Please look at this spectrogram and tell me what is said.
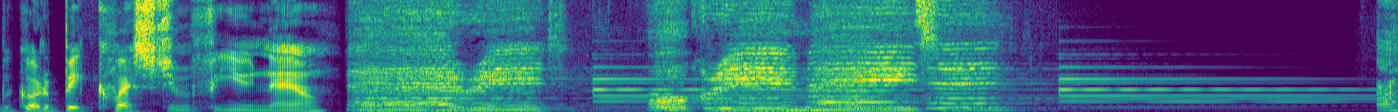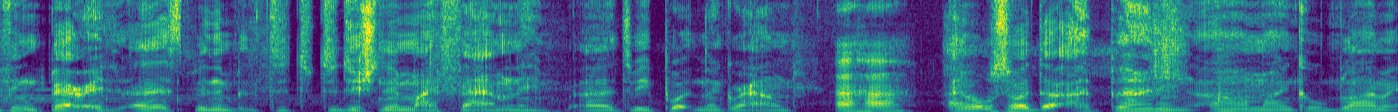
We've got a big question for you now. Buried or cremated. I think buried. Uh, it's been a bit of a tradition in my family uh, to be put in the ground. Uh huh. And also, I don't- I- burning. Oh my god, blimey!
